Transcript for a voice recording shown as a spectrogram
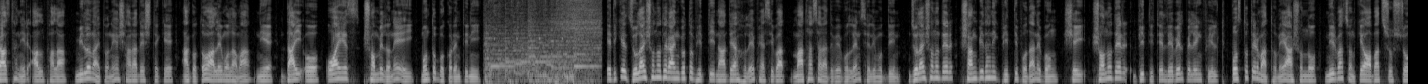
রাজধানীর আলফালা মিলনায়তনে সারা দেশ থেকে আগত আলেমোলামা নিয়ে দায়ী ও ওআইএস সম্মেলনে এই মন্তব্য করেন তিনি। এদিকে জুলাই সনদের আইনগত ভিত্তি না দেয়া হলে ফ্যাসিবাদ মাথা সারা দেবে বললেন সেলিমুদ্দিন। জুলাই সনদের সাংবিধানিক ভিত্তি প্রদান এবং সেই সনদের ভিত্তিতে লেভেল প্লেইং ফিল্ড প্রস্তুতের মাধ্যমে আসন্ন নির্বাচনকে অবাধ, সুষ্ঠু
